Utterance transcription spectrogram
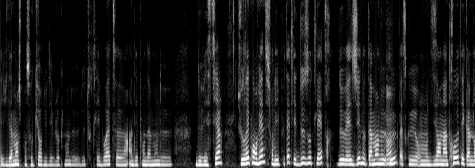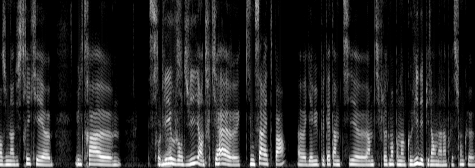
évidemment, je pense, au cœur du développement de, de toutes les boîtes, indépendamment de, de vestiaire. Je voudrais qu'on revienne sur les peut-être les deux autres lettres de ESG, notamment le mmh. E, parce qu'on disait en intro, tu es quand même dans une industrie qui est ultra ciblée aujourd'hui, en tout cas, qui ne s'arrête pas. Euh, il y a eu peut-être un petit, euh, un petit flottement pendant le Covid, et puis là, on a l'impression que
